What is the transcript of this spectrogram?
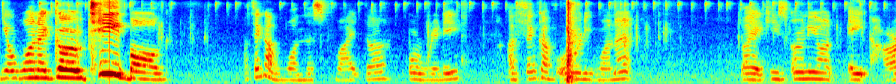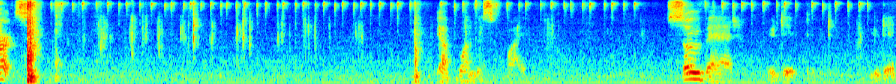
You wanna go T-Bog? I think I've won this fight though already. I think I've already won it. Like he's only on eight hearts. Yeah, won this. So bad. You're dead, dude. You're dead.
